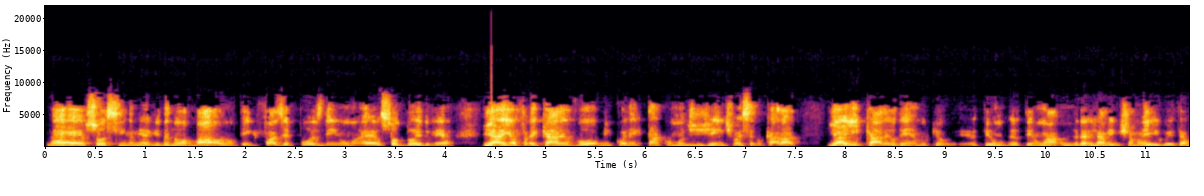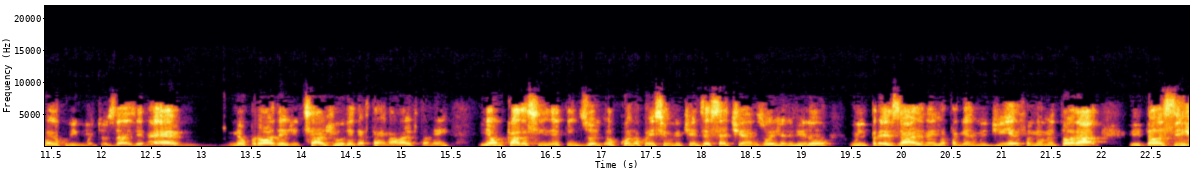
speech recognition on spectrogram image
né? Eu sou assim na minha vida normal, não tenho que fazer pose nenhuma, eu sou doido mesmo. E aí eu falei, cara, eu vou me conectar com um monte de gente, vai ser do caralho. E aí, cara, eu lembro que eu, eu tenho, eu tenho uma, um grande amigo chama Igor, ele trabalhou comigo muitos anos, ele é meu brother, a gente se ajuda, ele deve estar aí na live também. E é um cara assim, ele tem 18. Eu, quando eu conheci o ele tinha 17 anos. Hoje ele virou um empresário, né? Já está ganhando muito dinheiro, foi meu mentorado. Então, assim,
